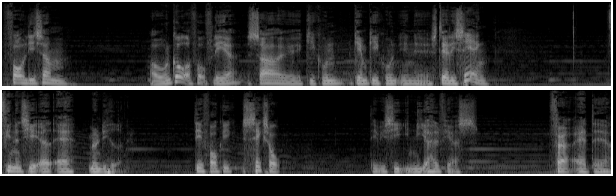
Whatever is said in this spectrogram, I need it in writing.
for ligesom at undgå at få flere, så øh, gik hun, gennemgik hun en øh, sterilisering finansieret af myndighederne. Det foregik seks år, det vil sige i 79, før at øh,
